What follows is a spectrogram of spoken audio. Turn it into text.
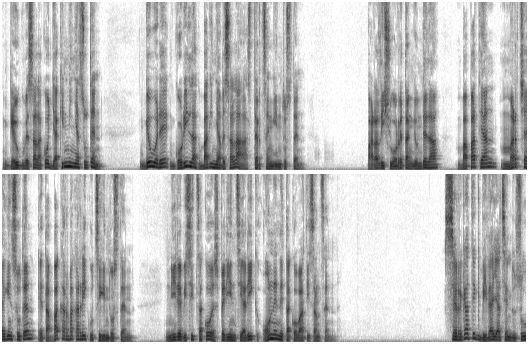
Geuk bezalako jakin mina zuten, geu ere gorilak bagina bezala aztertzen gintuzten. Paradisu horretan geundela, bapatean martxa egin zuten eta bakar bakarrik utzi gintuzten. Nire bizitzako esperientziarik onenetako bat izan zen. Zergatik bidaiatzen duzu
